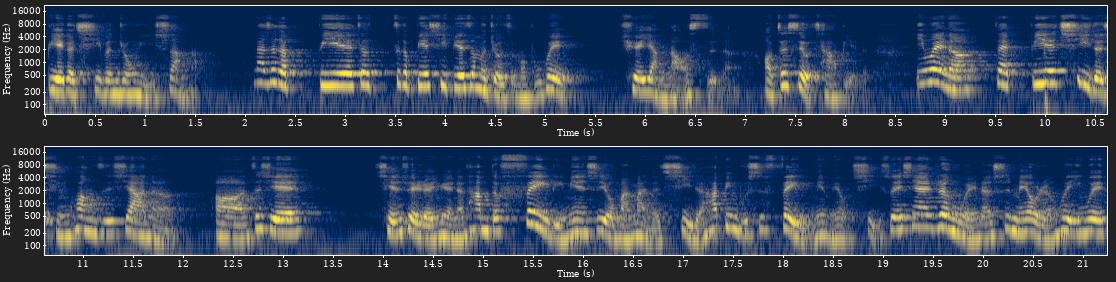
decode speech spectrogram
憋个七分钟以上啊。那这个憋这这个憋气憋这么久，怎么不会缺氧脑死呢？哦，这是有差别的。因为呢，在憋气的情况之下呢，呃，这些潜水人员呢，他们的肺里面是有满满的气的，他并不是肺里面没有气，所以现在认为呢，是没有人会因为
